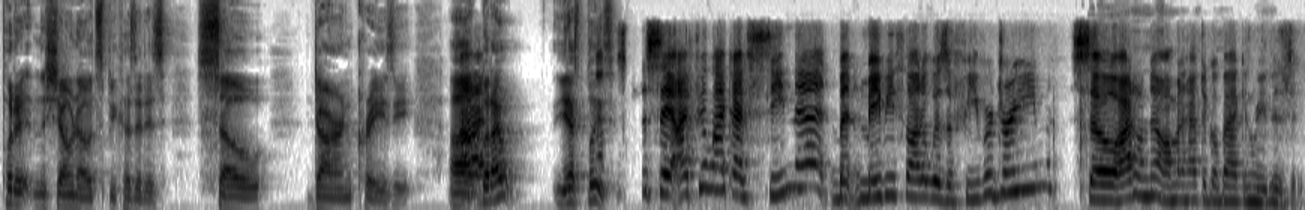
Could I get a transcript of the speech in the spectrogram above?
put it in the show notes because it is so darn crazy. Uh, I- but I yes, please. I was gonna say I feel like I've seen that, but maybe thought it was a fever dream. So I don't know. I'm gonna have to go back and revisit.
